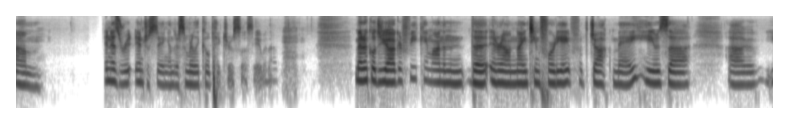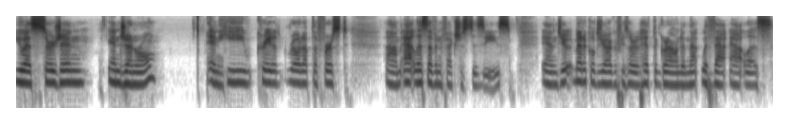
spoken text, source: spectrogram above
um, and is interesting, and there's some really cool pictures associated with that. medical geography came on in the in around 1948 with Jacques May. He was a, a U.S. surgeon in general, and he created wrote up the first um, atlas of infectious disease. And ge- medical geography sort of hit the ground, and that with that atlas,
